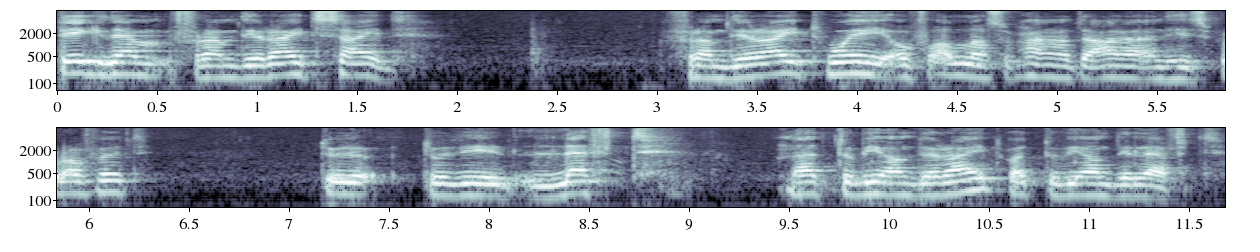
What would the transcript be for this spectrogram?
take them from the right side, from the right way of Allah subhanahu wa ta'ala and His Prophet to, to the left, not to be on the right, but to be on the left.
